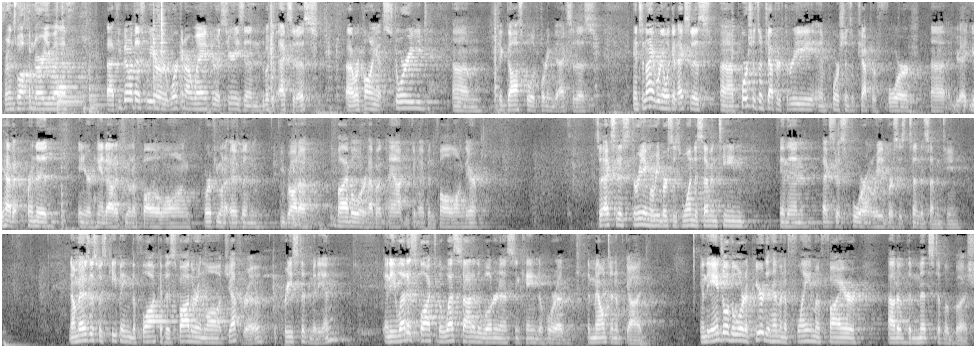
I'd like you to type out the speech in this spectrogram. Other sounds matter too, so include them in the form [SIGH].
Friends, welcome to RUF. Uh, if you've been with us, we are working our way through a series in the book of Exodus. Uh, we're calling it Storied, um, the Gospel according to Exodus. And tonight we're going to look at Exodus, uh, portions of chapter 3 and portions of chapter 4. Uh, you, you have it printed in your handout if you want to follow along, or if you want to open, if you brought a Bible or have an app, you can open follow along there. So, Exodus 3, I'm going to read verses 1 to 17, and then Exodus 4, I'm going to read verses 10 to 17. Now, Moses was keeping the flock of his father in law, Jethro, the priest of Midian, and he led his flock to the west side of the wilderness and came to Horeb, the mountain of God. And the angel of the Lord appeared to him in a flame of fire out of the midst of a bush.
